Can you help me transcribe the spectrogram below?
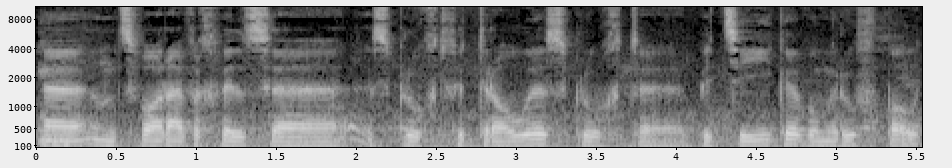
äh, und zwar einfach, weil es, äh, es braucht Vertrauen, es braucht äh, Beziehungen, die man aufbaut.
